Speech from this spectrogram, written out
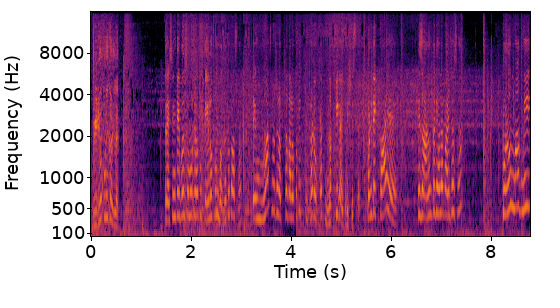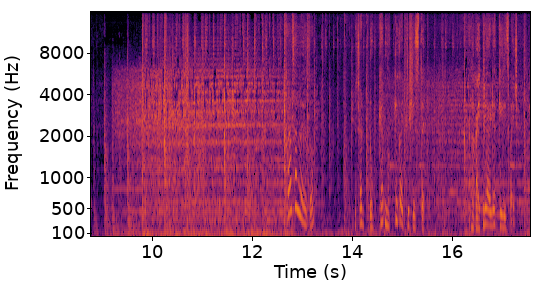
व्हिडिओ कुणी काढलाय? ड्रेसिंग टेबल समोर जेव्हा तू तेल ओतून बघत होतास ना तेव्हाच माझ्या लक्षात आलं होतं की तुझ्या डोक्यात नक्की काहीतरी शिस्त आहे. पण ते काय आहे? हे जाणून तर घ्यायला पाहिजेच ना. म्हणून मग मी काय चाललंय याचं? त्याच्या डोक्यात नक्की काहीतरी शिस्त आहे. त्याला काहीतरी आयडिया केलीच पाहिजे.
